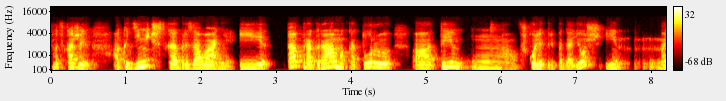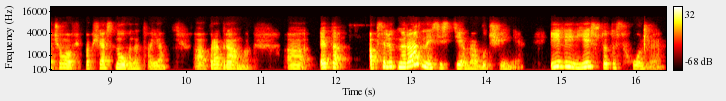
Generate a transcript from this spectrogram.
Вот скажи, академическое образование и та программа, которую а, ты в школе преподаешь и на чем вообще основана твоя а, программа, а, это абсолютно разные системы обучения или есть что-то схожее?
